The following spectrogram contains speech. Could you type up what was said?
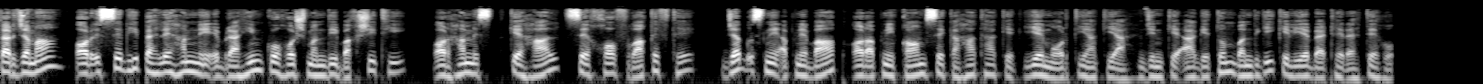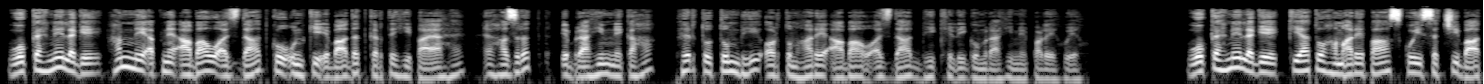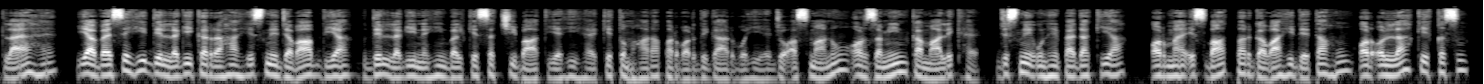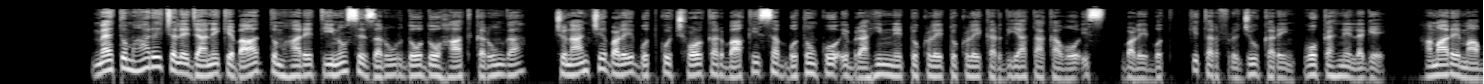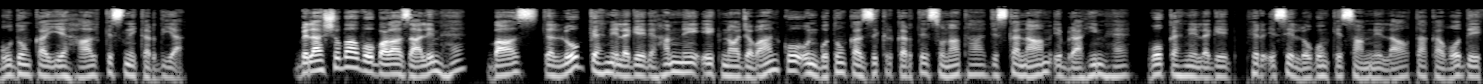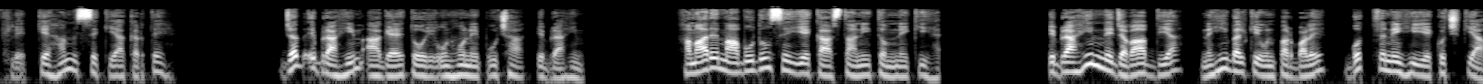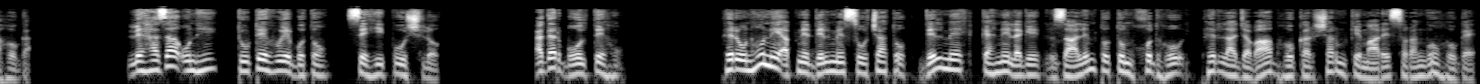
ترجمہ، اور اس سے بھی پہلے ہم نے ابراہیم کو ہوشمندی بخشی تھی اور ہم اس کے حال سے خوف واقف تھے۔ جب اس نے اپنے باپ اور اپنی قوم سے کہا تھا کہ یہ مورتیاں کیا جن کے آگے تم بندگی کے لیے بیٹھے رہتے ہو۔ وہ کہنے لگے، ہم نے اپنے آبا و اجداد کو ان کی عبادت کرتے ہی پایا ہے۔ اے حضرت، ابراہیم نے کہا، پھر تو تم بھی اور تمہارے آبا و اجداد بھی کھلی گمراہی میں پڑے ہوئے ہو۔ وہ کہنے لگے، کیا تو ہمارے پاس کوئی سچی بات لایا ہے؟ یا ویسے ہی دل لگی کر رہا اس نے جواب دیا، دل لگی نہیں بلکہ سچی بات یہی ہے کہ تمہارا پروردگار وہی ہے جو آسمانوں اور زمین کا مالک ہے، جس نے انہیں پیدا کیا، اور میں اس بات پر گواہی دیتا ہوں، اور اللہ کی قسم، میں تمہارے چلے جانے کے بعد تمہارے تینوں سے ضرور دو دو ہاتھ کروں گا، چنانچہ بڑے بت کو چھوڑ کر باقی سب بتوں کو ابراہیم نے ٹکڑے ٹکڑے کر دیا تاکہ وہ اس بڑے بت کی طرف رجوع کریں، وہ کہنے لگے ہمارے معبودوں کا یہ حال کس نے کر دیا؟ بلا شبہ وہ بڑا ظالم ہے، بعض لوگ کہنے لگے ہم نے ایک نوجوان کو ان بتوں کا ذکر کرتے سنا تھا جس کا نام ابراہیم ہے، وہ کہنے لگے، پھر اسے لوگوں کے سامنے لاؤ تاکہ وہ دیکھ لے کہ ہم اس سے کیا کرتے ہیں۔ جب ابراہیم آ گئے تو انہوں نے پوچھا، ابراہیم، ہمارے معبودوں سے یہ کارستانی تم نے کی ہے؟ ابراہیم نے جواب دیا نہیں بلکہ ان پر بڑے بت نے ہی یہ کچھ کیا ہوگا۔ لہذا انہیں ٹوٹے ہوئے بتوں سے ہی پوچھ لو۔ اگر بولتے ہوں۔ پھر انہوں نے اپنے دل میں سوچا تو دل میں کہنے لگے، ظالم تو تم خود ہو، پھر لاجواب ہو کر شرم کے مارے سرنگوں ہو گئے۔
